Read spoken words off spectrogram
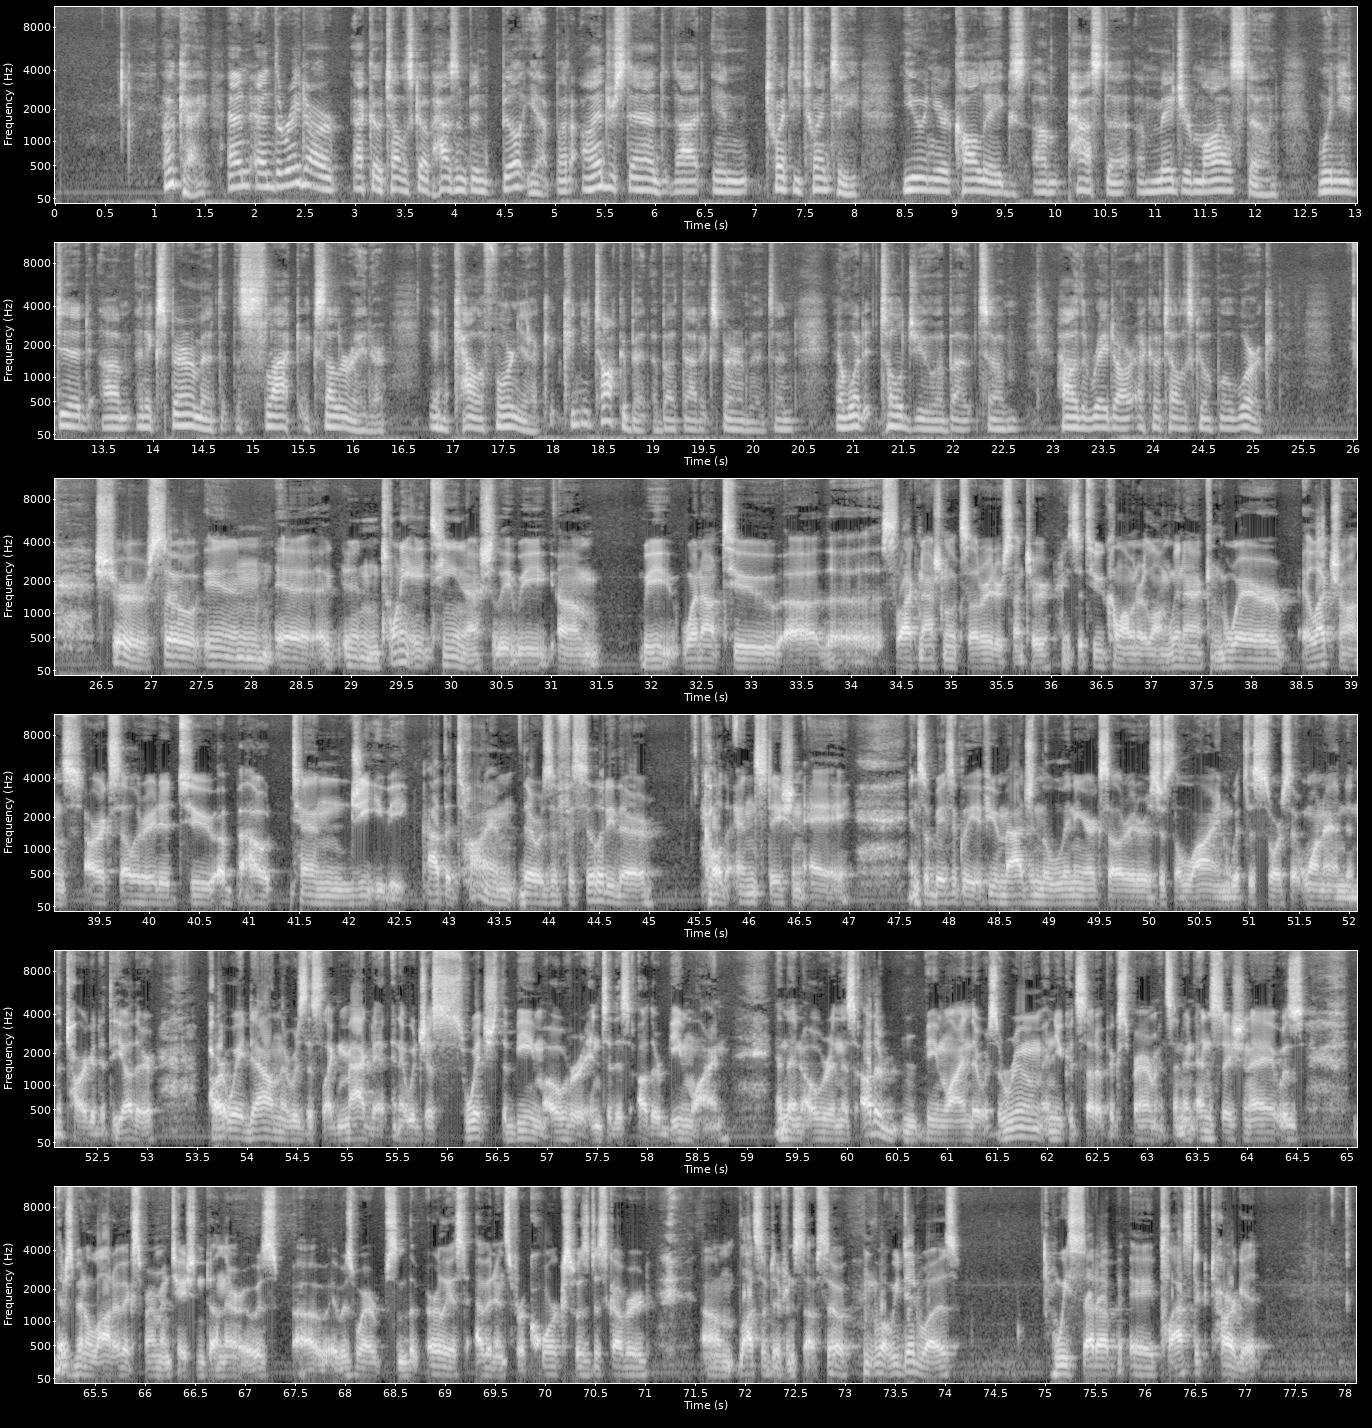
Okay, and and the radar echo telescope hasn't been built yet, but I understand that in 2020, you and your colleagues um, passed a, a, major milestone when you did um, an experiment at the SLAC accelerator in California. C- can you talk a bit about that experiment and, and what it told you about um, how the radar echo telescope will work? Sure. So in uh, in 2018, actually, we um, we went out to uh, the SLAC National Accelerator Center. It's a two kilometer long LINAC where electrons are accelerated to about 10 GeV. At the time, there was a facility there called End Station A. And so basically, if you imagine the linear accelerator is just a line with the source at one end and the target at the other, partway down there was this like magnet and it would just switch the beam over into this other beam line. And then over in this other beam line there was a room and you could set up experiments. And in end station a it was there's been a lot of experimentation done there. It was uh, it was where some of the earliest evidence for quarks was discovered um, lots of different stuff. So what we did was we set up a plastic target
